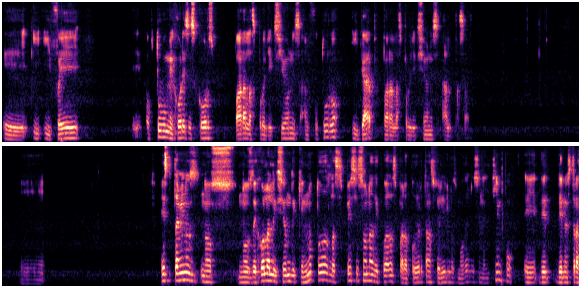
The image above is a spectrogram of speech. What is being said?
eh, y, fue eh, obtuvo mejores scores para las proyecciones al futuro y GARP para las proyecciones al pasado. Esto también nos, dejó la lección de que no todas las especies son adecuadas para poder transferir los modelos en el tiempo. Eh, de, nuestra,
